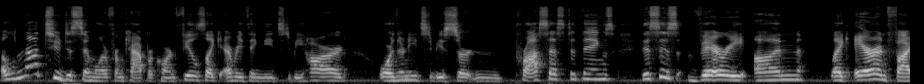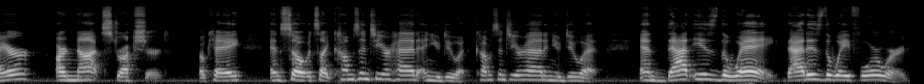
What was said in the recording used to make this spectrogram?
not too dissimilar from Capricorn, feels like everything needs to be hard or there needs to be a certain process to things. This is very un, like air and fire are not structured. Okay. And so it's like comes into your head and you do it, comes into your head and you do it. And that is the way. That is the way forward.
